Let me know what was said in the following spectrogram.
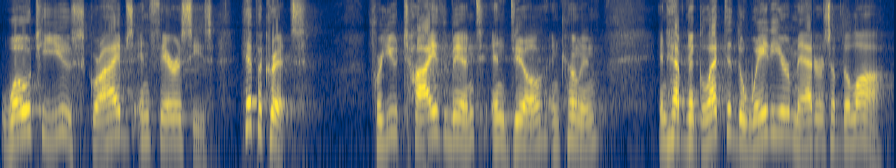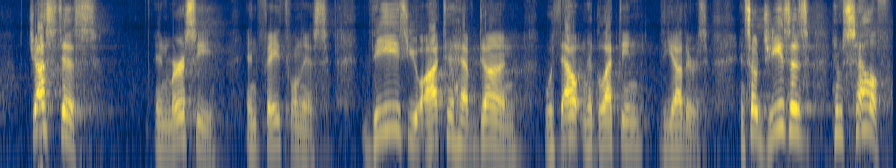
Woe to you, scribes and Pharisees! Hypocrites! For you tithe mint and dill and cumin, and have neglected the weightier matters of the law justice and mercy and faithfulness. These you ought to have done without neglecting the others. And so Jesus himself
